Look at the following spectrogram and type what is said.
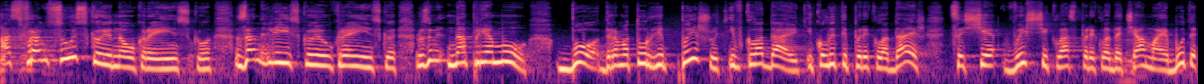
А з французької на українську, з англійської українською. Розумієте, напряму. Бо драматурги пишуть і вкладають. І коли ти перекладаєш, це ще вищий клас перекладача має бути,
